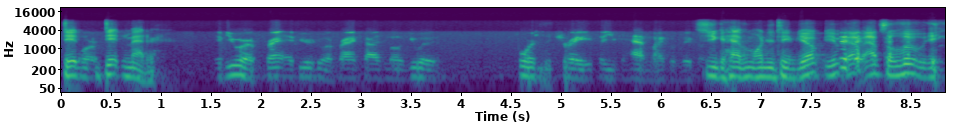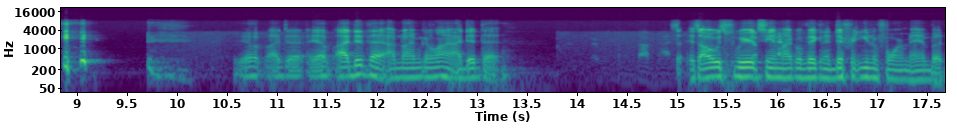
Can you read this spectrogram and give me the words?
Did Or didn't matter. if you were a fran- if you were doing franchise mode, you would force the trade so you can have Michael Vick. So you can have him on your team. Yep, yep, yep absolutely. yep, I did. Yep, I did that. I'm not even gonna lie. I did that. It's, it's always weird seeing Michael Vick in a different uniform, man. But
